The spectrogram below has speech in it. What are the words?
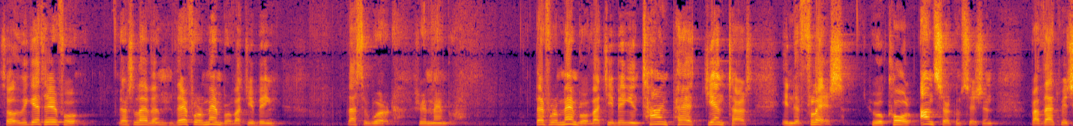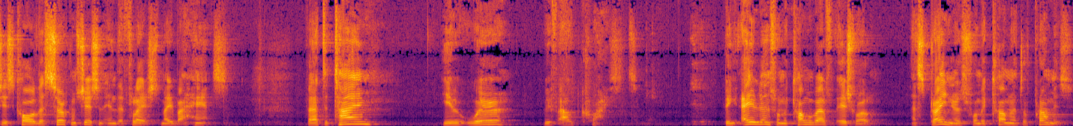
So we get here for verse 11. Therefore, remember that you being, that's the word, remember. Therefore, remember that you being in time past Gentiles in the flesh, who are called uncircumcision by that which is called the circumcision in the flesh, made by hands. But at the time you were without Christ, being aliens from the commonwealth of Israel and strangers from the covenant of promise,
